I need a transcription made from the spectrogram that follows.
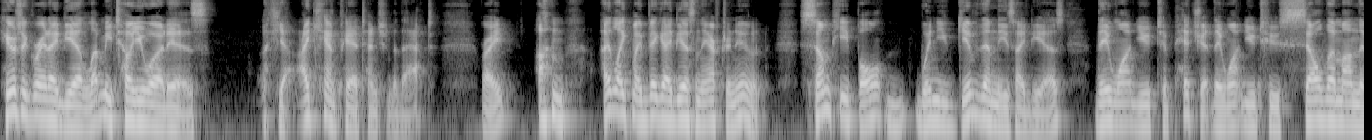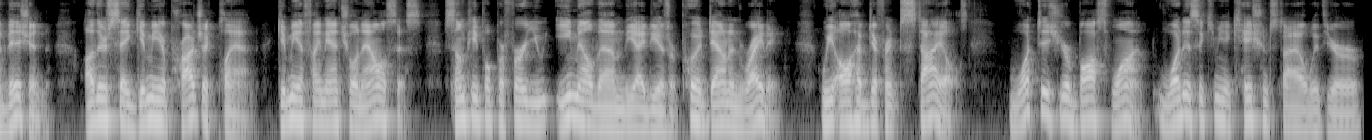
here's a great idea let me tell you what it is yeah i can't pay attention to that right Um, I like my big ideas in the afternoon. Some people, when you give them these ideas, they want you to pitch it. They want you to sell them on the vision. Others say, give me a project plan, give me a financial analysis. Some people prefer you email them the ideas or put it down in writing. We all have different styles. What does your boss want? What is the communication style with your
